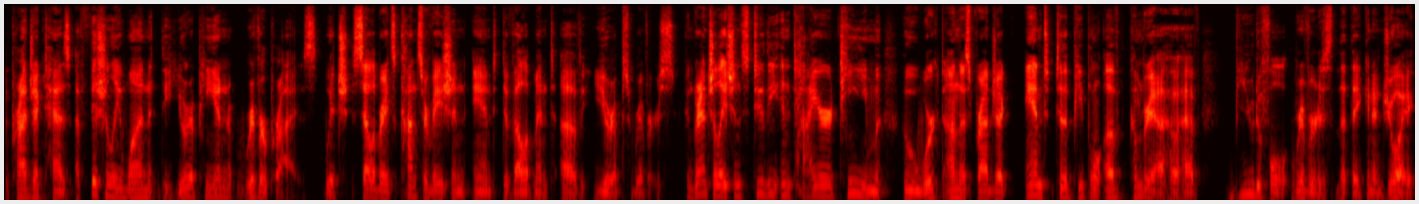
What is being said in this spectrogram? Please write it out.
the project has officially won the European River Prize, which celebrates conservation and development of Europe's rivers. Congratulations to the entire team who worked on this project and to the people of Cumbria who have beautiful rivers that they can enjoy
